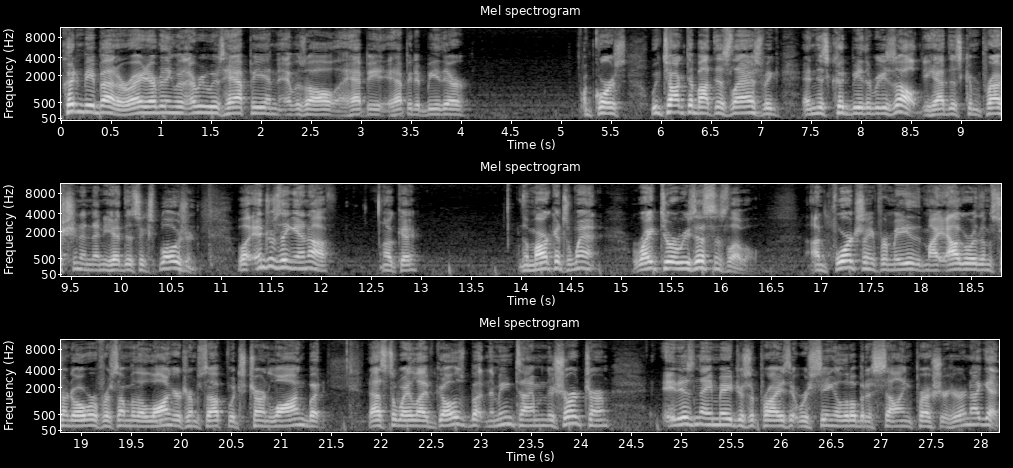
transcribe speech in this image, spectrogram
couldn't be better, right? Everything was everybody was happy and it was all happy happy to be there. Of course, we talked about this last week, and this could be the result. You had this compression and then you had this explosion. Well, interesting enough, okay, the markets went right to a resistance level. Unfortunately for me, my algorithms turned over for some of the longer term stuff, which turned long, but that's the way life goes. But in the meantime, in the short term, it isn't a major surprise that we're seeing a little bit of selling pressure here. And again,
